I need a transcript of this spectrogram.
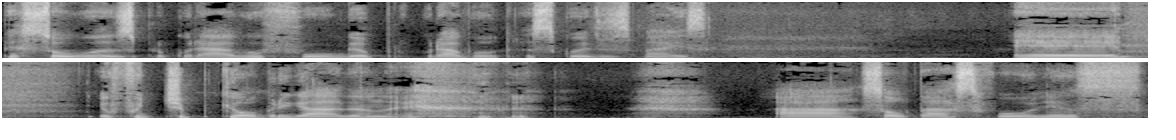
pessoas, procurava fuga, procurava outras coisas, mas é, eu fui tipo que obrigada, né? a soltar as folhas,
